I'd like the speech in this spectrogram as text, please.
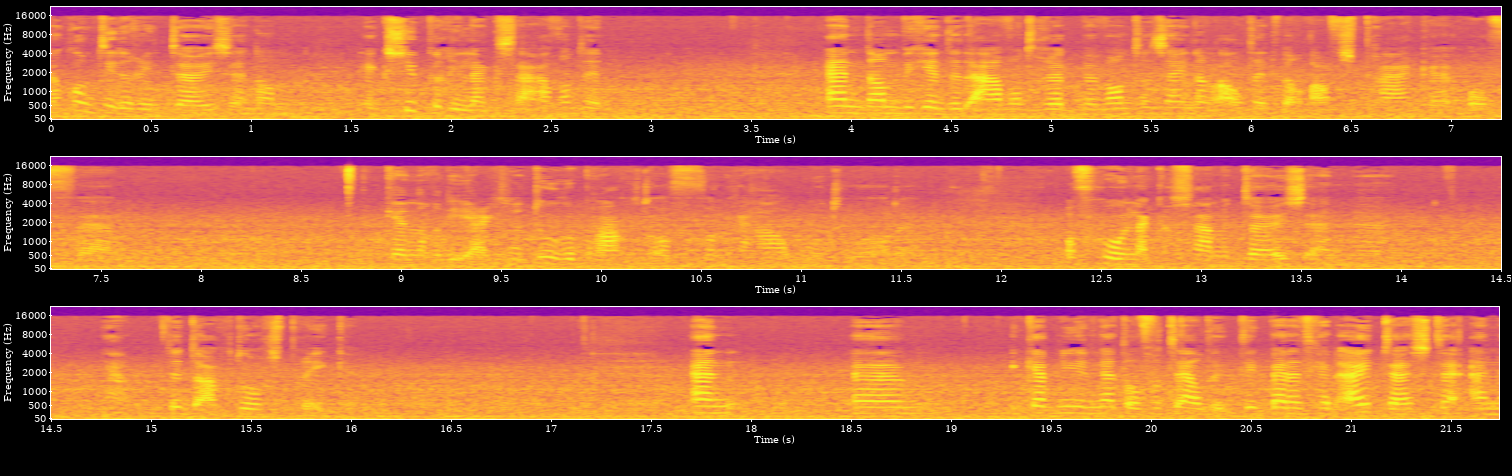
dan komt iedereen thuis. En dan ik super relaxe avond in. En dan begint het avondritme, want dan zijn er altijd wel afspraken. Of kinderen die ergens naartoe gebracht of van gehaald moeten worden. Of gewoon lekker samen thuis en ja, de dag doorspreken. En um, ik heb nu net al verteld, ik ben het gaan uittesten. En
